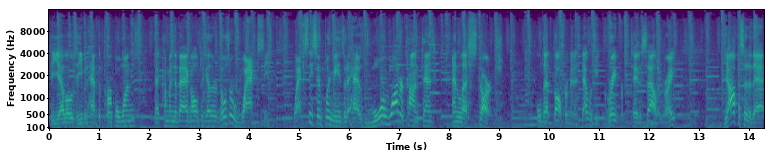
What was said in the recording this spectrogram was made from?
the yellows, they even have the purple ones that come in the bag all together. Those are waxy. Waxy simply means that it has more water content and less starch. Hold that thought for a minute. That would be great for potato salad, right? The opposite of that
